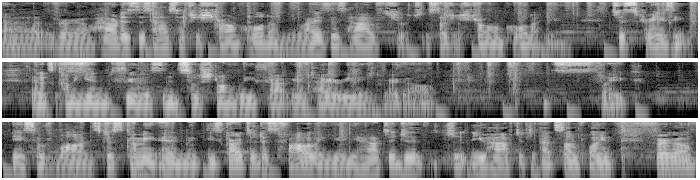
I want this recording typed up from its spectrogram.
uh, Virgo. How does this have such a strong hold on you? Why does this have such, such a strong hold on you? It's just crazy that it's coming in through this and so strongly throughout your entire reading, Virgo. It's like ace of wands just coming in like these cards are just following you. You have to just, you have to at some point virgo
